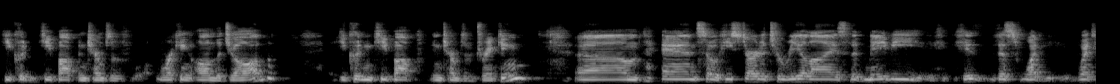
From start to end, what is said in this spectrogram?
He couldn't keep up in terms of working on the job he couldn't keep up in terms of drinking, um, and so he started to realize that maybe his, this what what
